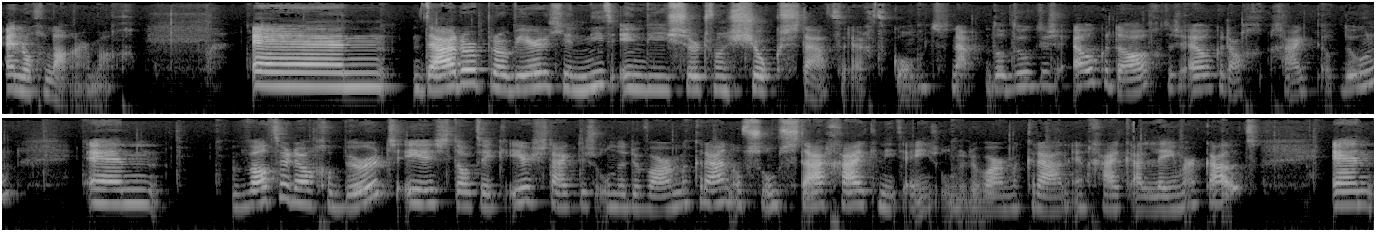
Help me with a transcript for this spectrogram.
En nog langer mag. En daardoor probeer dat je niet in die soort van shockstaat terecht komt. Nou, dat doe ik dus elke dag. Dus elke dag ga ik dat doen. En wat er dan gebeurt is dat ik eerst sta ik dus onder de warme kraan. Of soms sta, ga ik niet eens onder de warme kraan en ga ik alleen maar koud. En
